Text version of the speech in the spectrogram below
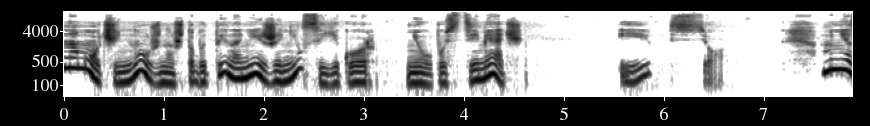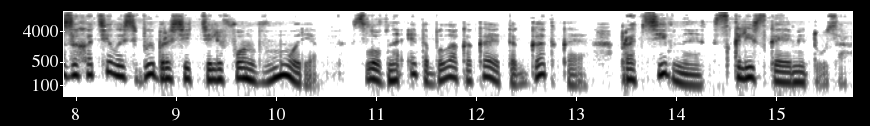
Нам очень нужно, чтобы ты на ней женился, Егор. Не упусти мяч. И все. Мне захотелось выбросить телефон в море, словно это была какая-то гадкая, противная, склизкая медуза.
